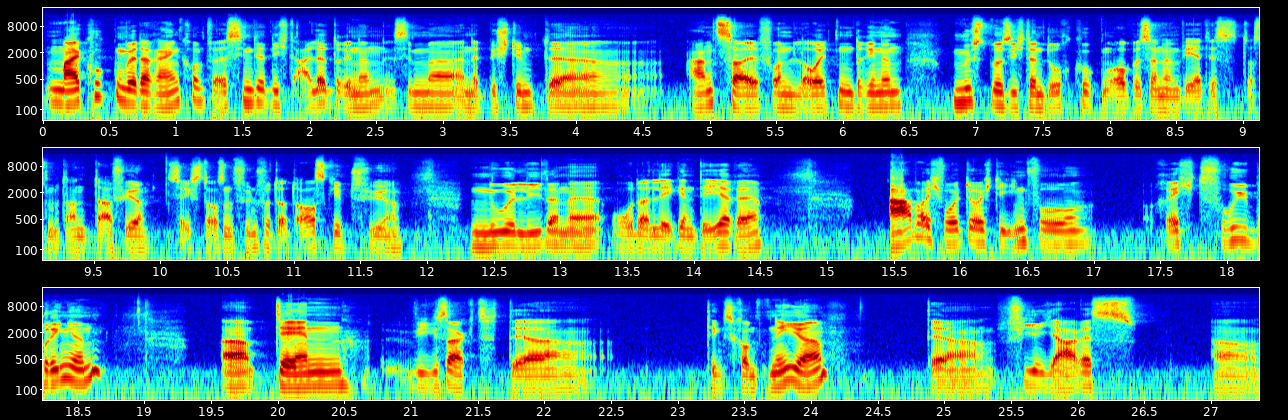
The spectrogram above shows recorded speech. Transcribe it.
Mal gucken, wer da reinkommt, weil es sind ja nicht alle drinnen, es ist immer eine bestimmte Anzahl von Leuten drinnen. Müsste man sich dann durchgucken, ob es einen Wert ist, dass man dann dafür 6500 ausgibt für nur lilane oder legendäre. Aber ich wollte euch die Info recht früh bringen, äh, denn wie gesagt, der Dings kommt näher, der Vierjahres äh,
